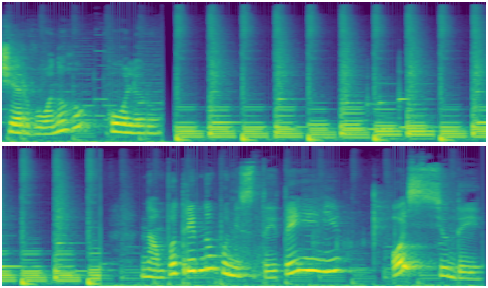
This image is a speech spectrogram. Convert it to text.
червоного кольору. Нам потрібно помістити її ось сюди.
